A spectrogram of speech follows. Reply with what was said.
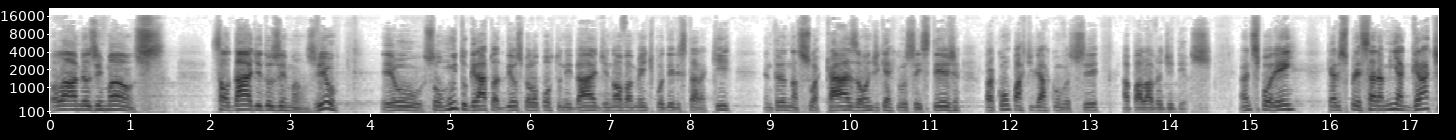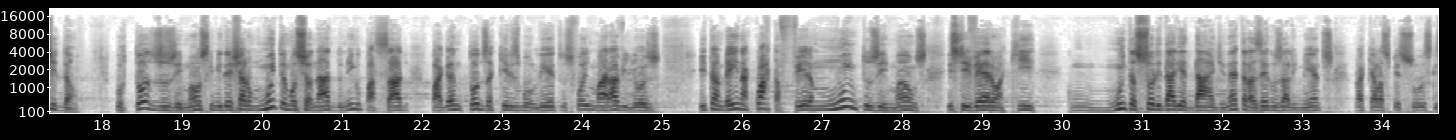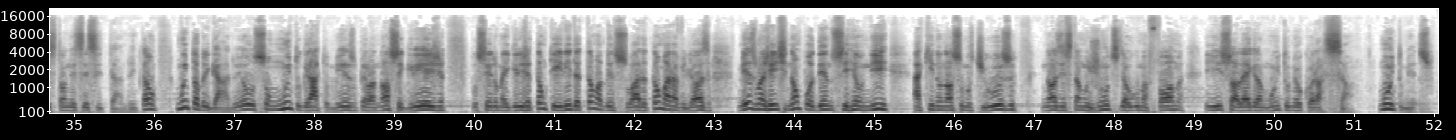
Olá, meus irmãos. Saudade dos irmãos, viu? Eu sou muito grato a Deus pela oportunidade de novamente poder estar aqui, entrando na sua casa, onde quer que você esteja, para compartilhar com você a palavra de Deus. Antes, porém, quero expressar a minha gratidão por todos os irmãos que me deixaram muito emocionado domingo passado, pagando todos aqueles boletos, foi maravilhoso. E também na quarta-feira, muitos irmãos estiveram aqui com muita solidariedade, né, trazendo os alimentos para aquelas pessoas que estão necessitando. Então, muito obrigado. Eu sou muito grato mesmo pela nossa igreja, por ser uma igreja tão querida, tão abençoada, tão maravilhosa. Mesmo a gente não podendo se reunir aqui no nosso multiuso, nós estamos juntos de alguma forma e isso alegra muito o meu coração. Muito mesmo.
